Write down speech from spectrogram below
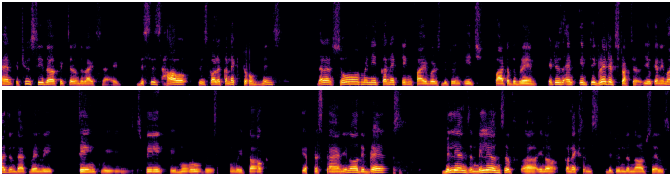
And if you see the picture on the right side, this is how, this is called a connectome, means there are so many connecting fibers between each part of the brain. It is an integrated structure. You can imagine that when we think, we speak, we move, we, sing, we talk, we understand, you know, the brain millions and millions of, uh, you know, connections between the nerve cells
